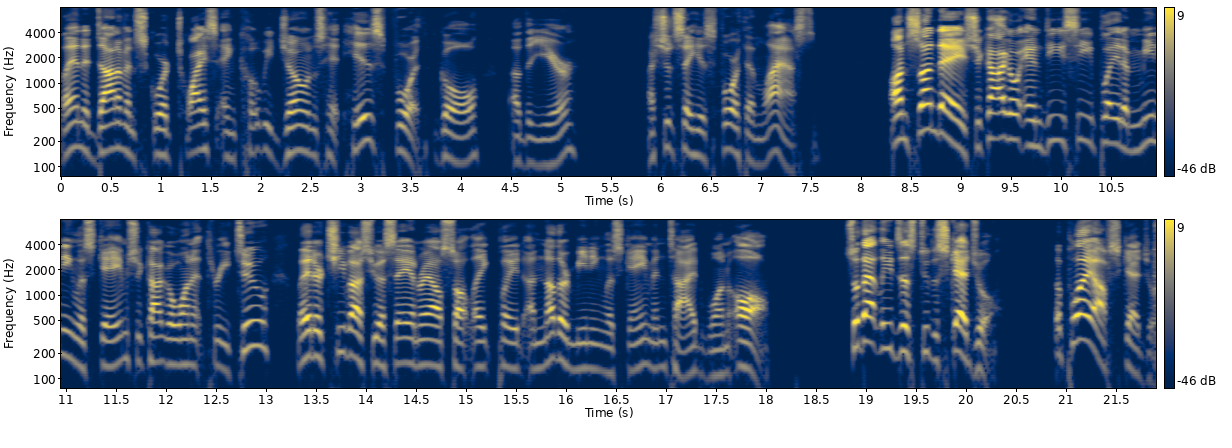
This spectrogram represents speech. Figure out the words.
Landon Donovan scored twice, and Cobi Jones hit his fourth goal of the year. I should say his fourth and last. On Sunday, Chicago and DC played a meaningless game. Chicago won it 3 2. Later, Chivas USA and Real Salt Lake played another meaningless game and tied 1 all. So that leads us to the schedule, the playoff schedule.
